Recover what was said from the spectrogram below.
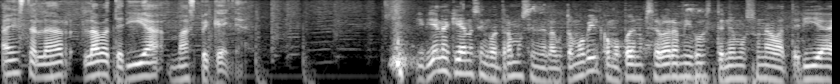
a instalar la batería más pequeña. Y bien, aquí ya nos encontramos en el automóvil. Como pueden observar amigos, tenemos una batería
